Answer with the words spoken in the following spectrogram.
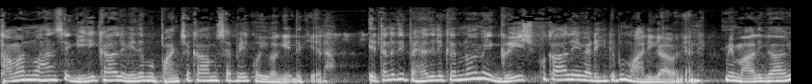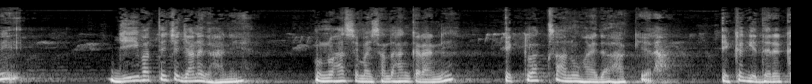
තමන් වහන්සේ ගිහි කාල විඳපු පංචකාම සැපේ කොයි වගේද කියලා. එතනති පැහැදිලි කරනවා මේ ග්‍රීෂ්ම කාලේ වැඩ හිටපු මාලිගාව ගැන. මේ මාලිගාවේ ජීවත්වෙච්ච ජනගානය උන්වහන්සේමයි සඳහන් කරන්නේ. එක්ලක්ෂ අනුහයදාහක් කියලා. එක ගෙදරක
